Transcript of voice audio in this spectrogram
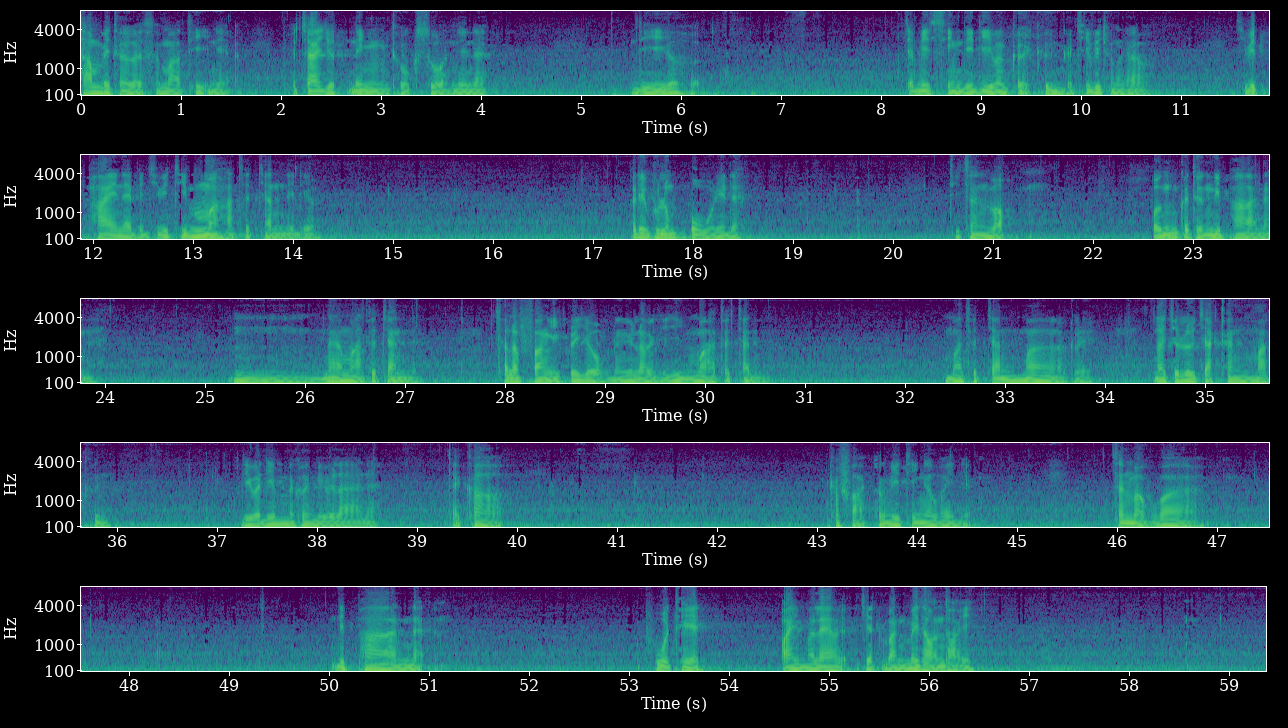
ทำไปเถอะสมาธิเนี่ยใจหยุดนิ่งถูกส่วนนี่นะเดียวจะมีสิ่งดีๆมันเกิดขึ้นกับชีวิตของเรา ชีวิตภายในเป็นชีวิตที่มหัศจรรย์ในเดียวพระเดชคุณหลวงปู่นี่นะที่ท่านบอกปึงก็ถึงนิพพานนั่นนะอืมน่ามหัศจรรย์นะ ถ้าเราฟังอีกประโยคหนึ่งเราจะยิ่งมหัศจรรย์มหัศจรรย์มากเลย เราจะรู้จักท่านมากขึ้น ดีวันนี้ไม่ค่อยมีเวลานะ แต่ก็ ก็ฝากตรงนี้ทิ้งเอาไว้เนี่ย ท่านบอกว่า นิพพานน่ะผู้เทศไปมาแล้วเจ็ดวันไม่ถอนถอย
